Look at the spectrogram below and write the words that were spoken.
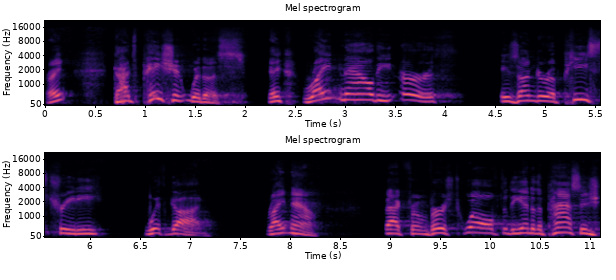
right? God's patient with us. Okay? Right now, the earth is under a peace treaty with God. Right now back from verse 12 to the end of the passage,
